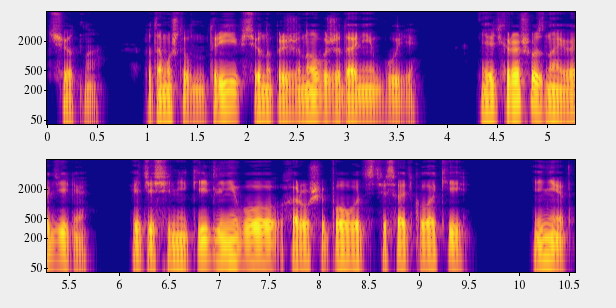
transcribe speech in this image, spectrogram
Четно. Потому что внутри все напряжено в ожидании бури. Я ведь хорошо знаю о деле. Эти синяки для него хороший повод стесать кулаки. И нет,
